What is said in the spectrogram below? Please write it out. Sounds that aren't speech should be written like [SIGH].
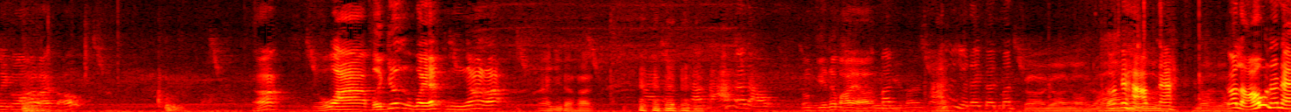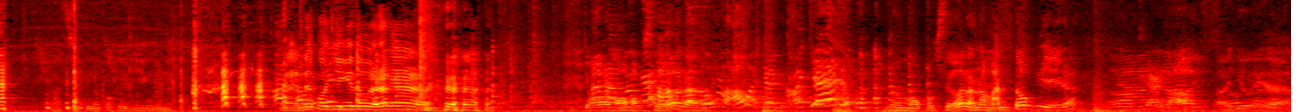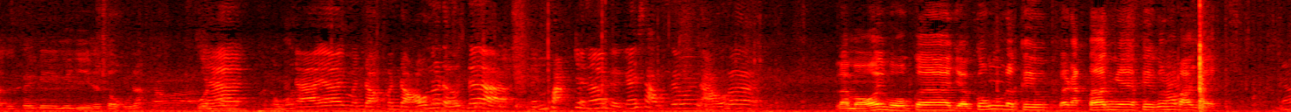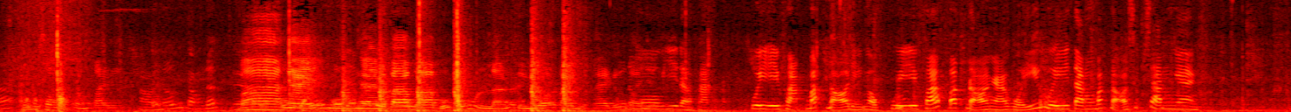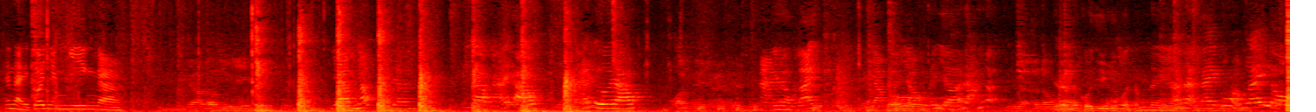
con đi con nó lại cổ. Đó qua bữa trước quay hết nó đó. Ai gì đà phật? Thả thả ở đầu con kia nó bay rồi con bên thả nó vô đây kênh bên rồi rồi rồi đó. Có cái hộp nè. rồi rồi. Có lỗ nữa nè. Nó có cái duyên rồi nè. [LAUGHS] Cái này nó có duyên với tôi rồi đó nghe. [LAUGHS] Cho một hộp sữa là cũng lỗ ở trên khỏi chế luôn. Nó một hộp sữa là nó mạnh tốt cái gì đó. Ờ đi ăn rồi. Ở dưới à, cái cái gì đó tu đó. Của anh Dạ. Hùng anh Hùng á. Trời ơi mình độ mình độ nó được đó niệm phật cho nó rồi cái xong cái bắt đầu á là mỗi một à, giờ cúng nó kêu đã đặt tên nghe kêu có nó bay đó. Cúng xong nó bay đi. Hồi hướng công đức ba ngày một ngày ba ba buổi cúng là nó đều vô nó bay được hai đứa bay mô di đà phật. Quy y phật bắt đọ địa ngục quy y pháp bắt đọ ngạ quỷ quy y tăng bắt đọ súc sanh nha. Cái này có nhân viên nè ai đâu lấy vòng vòng nãy giờ ở giờ nó có duyên với mình lắm nè ở đây cũng không lấy luôn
